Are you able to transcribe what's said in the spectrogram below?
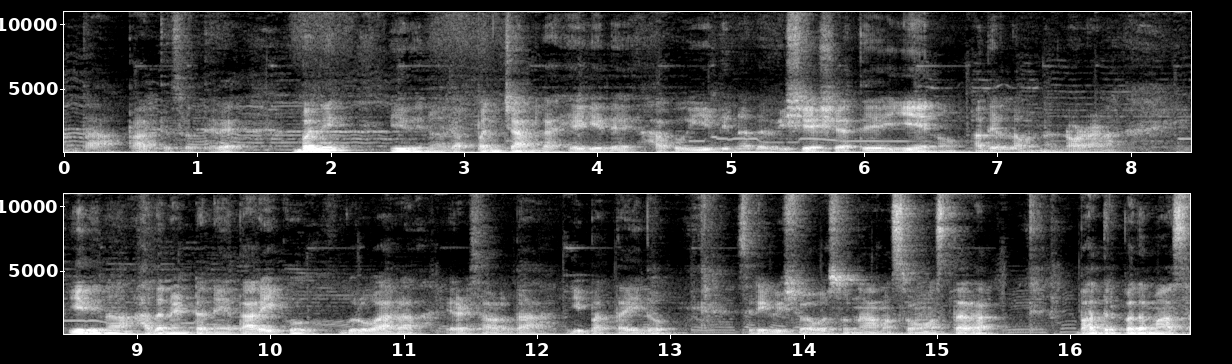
ಅಂತ ಪ್ರಾರ್ಥಿಸುತ್ತೇವೆ. ಬನ್ನಿ, ಈ ದಿನದ ಪಂಚಾಂಗ ಹೇಗಿದೆ ಹಾಗೂ ಈ ದಿನದ ವಿಶೇಷತೆ ಏನು ಅದೆಲ್ಲವನ್ನು ನೋಡೋಣ. ಈ ದಿನ ಹದಿನೆಂಟನೇ ತಾರೀಕು, ಗುರುವಾರ ಎರಡು ಸಾವಿರದ ಇಪ್ಪತ್ತೈದು. ಶ್ರೀ ವಿಶ್ವವಸುನಾಮ ಸಂವತ್ಸರ, ಭಾದ್ರಪದ ಮಾಸ,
